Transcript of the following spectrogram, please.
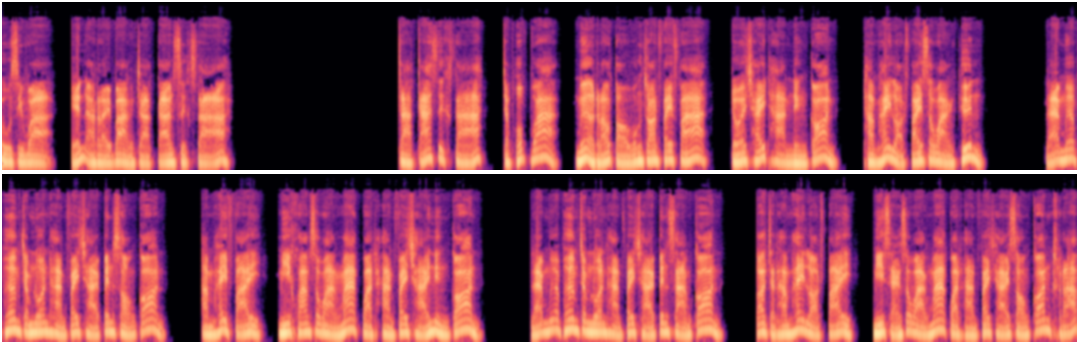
ดูสิว่า เห็นอะไรบ้างจากการศึกษา จากการศึกษาจะพบว่าเมื่อเราต่อวงจรไฟฟ้า โดยใช้ถ่านหนึ่งก้อนทำให้หลอดไฟสว่างขึ้น และเมื่อเพิ่มจำนวนถ่านไฟฉายเป็นสองก้อนทำให้ไฟมีความสว่างมากกว่าถ่านไฟฉายหนึ่งก้อน และเมื่อเพิ่มจำนวนถ่านไฟฉายเป็นสามก้อน ก็จะทำให้หลอดไฟมีแสงสว่างมากกว่าถ่านไฟฉายสองก้อนครับ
